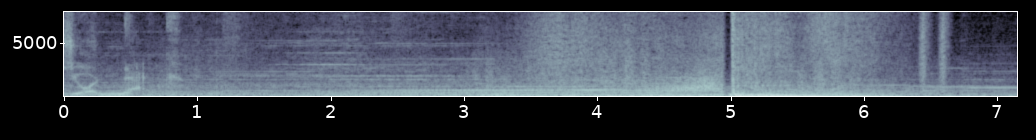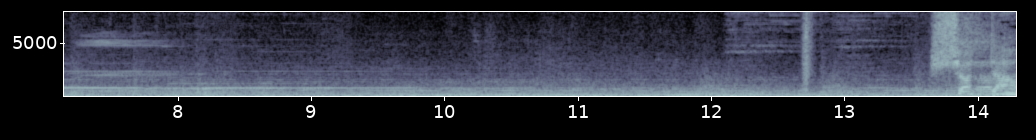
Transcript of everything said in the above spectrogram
Expose your neck. Shut down.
